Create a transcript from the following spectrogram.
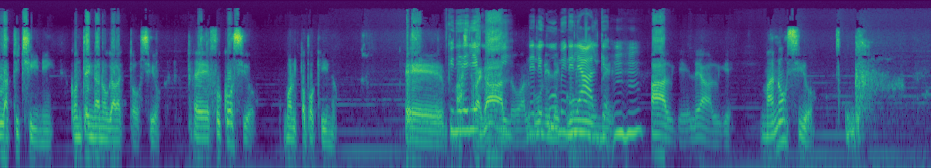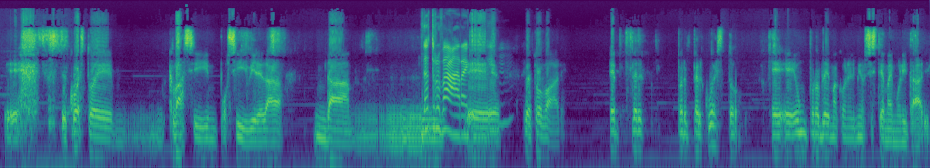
latticini contengano galattosio, eh, fucosio molto pochino. Eh, Quindi negli legumi, nei legumi, nelle alghe. Mm-hmm. Alghe, le alghe. Manosio, eh, questo è quasi impossibile da, da, da trovare. Eh, da trovare. E per, per, per questo è, è un problema con il mio sistema immunitario.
